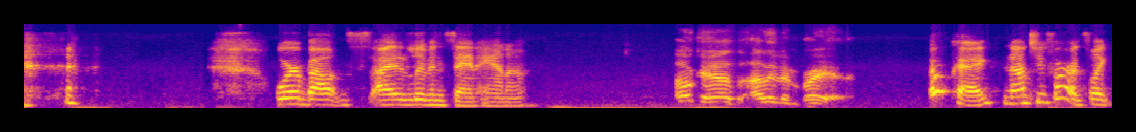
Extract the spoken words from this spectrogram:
Whereabouts? I live in Santa Ana. Okay, I, I live in Brea. Okay, not too far. It's like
